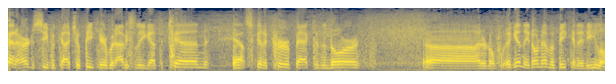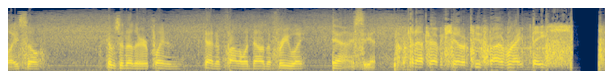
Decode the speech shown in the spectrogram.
kind of hard to see Picacho Peak here, but obviously you got the 10. Yeah. It's going to curve back to the north. Uh, I don't know. If, again, they don't have a beacon at Eloy, so here comes another airplane and kind of following down the freeway. Yeah, I see it. Pinal traffic shadow 25 right base.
